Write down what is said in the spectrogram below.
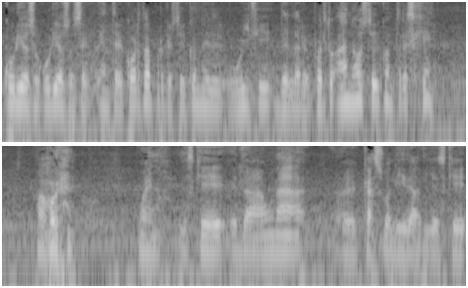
Curioso, curioso, se entrecorta porque estoy con el wifi del aeropuerto. Ah, no, estoy con 3G. Ahora, bueno, es que da una eh, casualidad y es que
